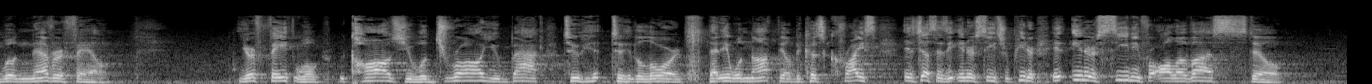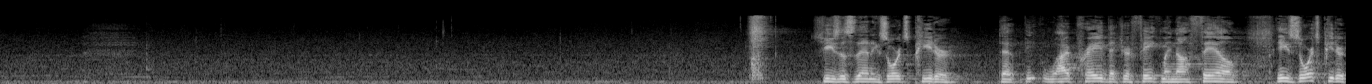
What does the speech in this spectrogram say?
will never fail. Your faith will cause you, will draw you back to, to the Lord, that it will not fail because Christ is just as he intercedes for Peter, is interceding for all of us still. Jesus then exhorts Peter that I pray that your faith might not fail. He exhorts Peter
